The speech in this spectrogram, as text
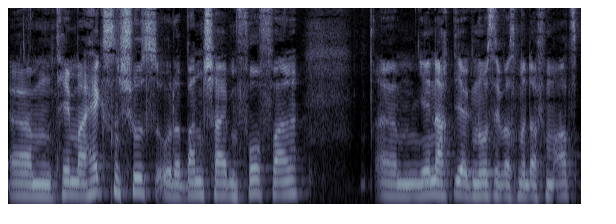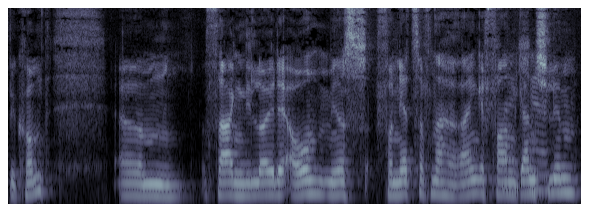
ähm, Thema Hexenschuss oder Bandscheibenvorfall, ähm, je nach Diagnose, was man da vom Arzt bekommt, ähm, sagen die Leute auch, mir ist von jetzt auf nachher reingefahren, Gleiche. ganz schlimm.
